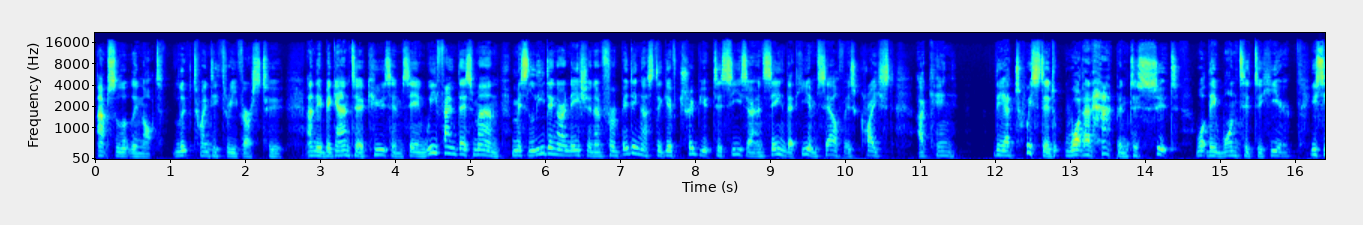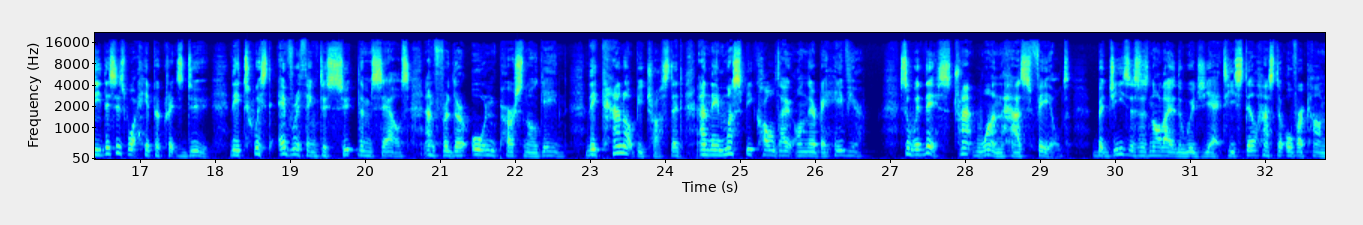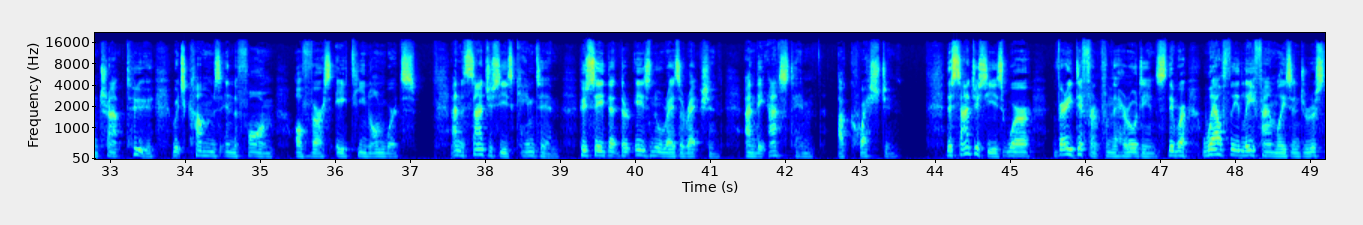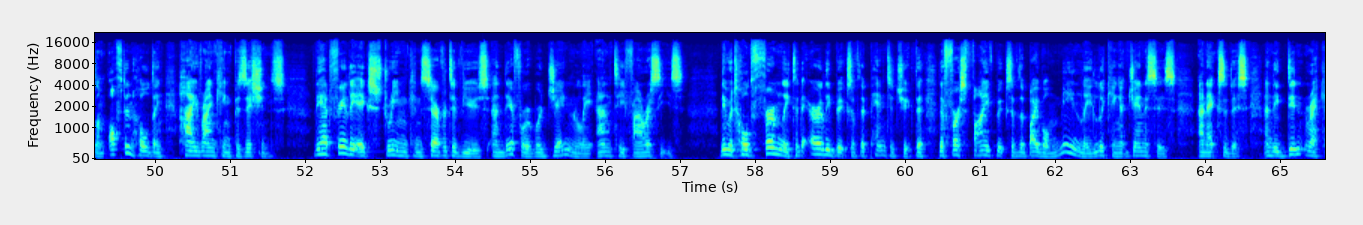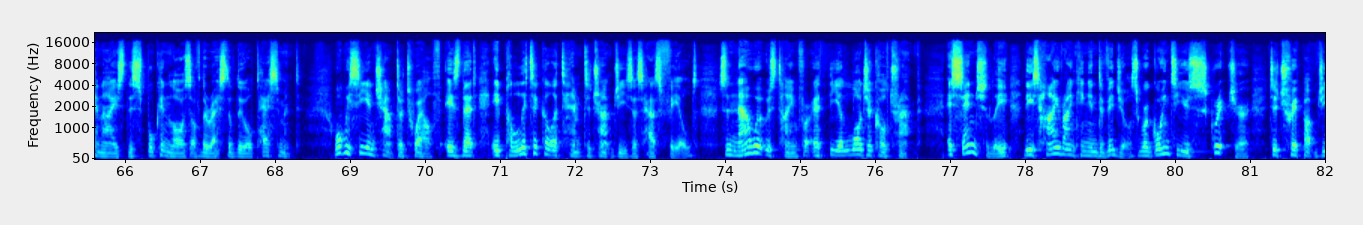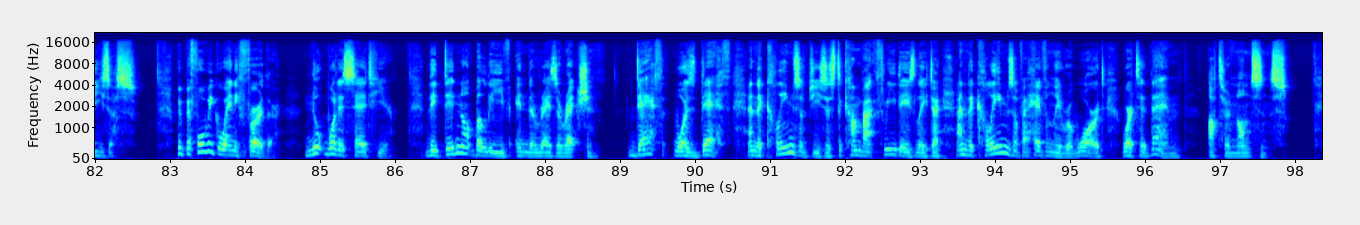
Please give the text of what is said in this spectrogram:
Absolutely not. Luke 23, verse 2. And they began to accuse him, saying, We found this man misleading our nation and forbidding us to give tribute to Caesar, and saying that he himself is Christ, a king. They had twisted what had happened to suit what they wanted to hear. You see, this is what hypocrites do. They twist everything to suit themselves and for their own personal gain. They cannot be trusted and they must be called out on their behavior. So, with this, trap one has failed, but Jesus is not out of the woods yet. He still has to overcome trap two, which comes in the form of verse 18 onwards. And the Sadducees came to him, who said that there is no resurrection, and they asked him a question. The Sadducees were very different from the Herodians. They were wealthy lay families in Jerusalem, often holding high ranking positions. They had fairly extreme conservative views and therefore were generally anti Pharisees. They would hold firmly to the early books of the Pentateuch, the, the first five books of the Bible, mainly looking at Genesis and Exodus, and they didn't recognize the spoken laws of the rest of the Old Testament. What we see in chapter 12 is that a political attempt to trap Jesus has failed, so now it was time for a theological trap. Essentially, these high ranking individuals were going to use scripture to trip up Jesus. But before we go any further, note what is said here. They did not believe in the resurrection. Death was death, and the claims of Jesus to come back three days later and the claims of a heavenly reward were to them utter nonsense.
